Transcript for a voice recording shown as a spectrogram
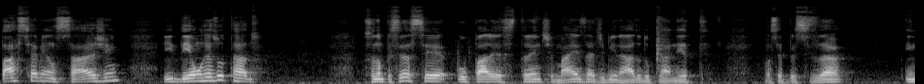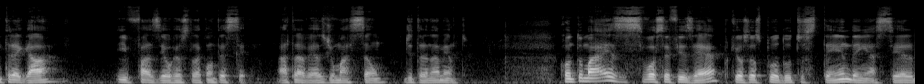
passe a mensagem e dê um resultado. Você não precisa ser o palestrante mais admirado do planeta. Você precisa entregar e fazer o resultado acontecer através de uma ação de treinamento. Quanto mais você fizer, porque os seus produtos tendem a ser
